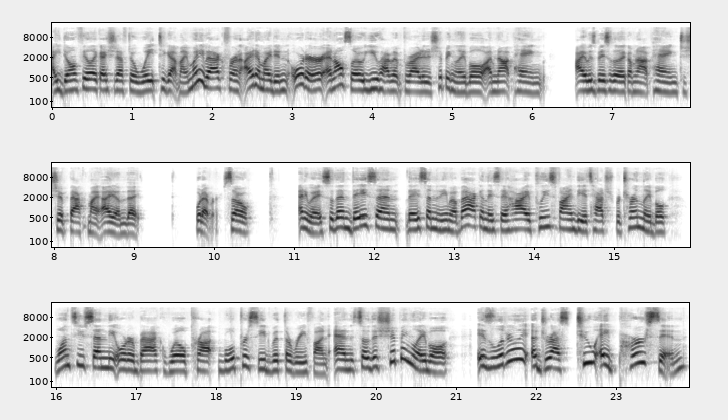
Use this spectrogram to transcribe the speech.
I don't feel like I should have to wait to get my money back for an item I didn't order. And also, you haven't provided a shipping label. I'm not paying. I was basically like, I'm not paying to ship back my item that, whatever. So, anyway, so then they send they send an email back and they say, "Hi, please find the attached return label. Once you send the order back, we'll pro- we'll proceed with the refund." And so the shipping label is literally addressed to a person,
